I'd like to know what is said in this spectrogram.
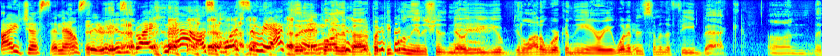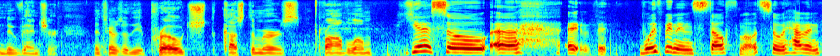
I just announced the news right now, so what's the reaction? So you blogged about it, but people in the industry that know you, you did a lot of work in the area. What have been some of the feedback on the new venture in terms of the approach, the customers, problem? Yeah, so uh, we've been in stealth mode, so we haven't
